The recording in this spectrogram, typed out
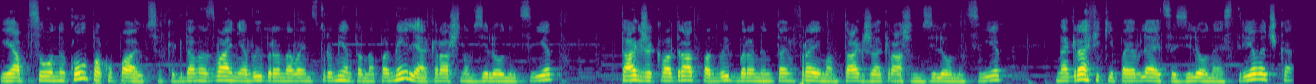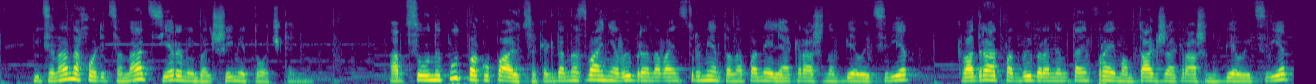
И опционы кол покупаются, когда название выбранного инструмента на панели окрашено в зеленый цвет, также квадрат под выбранным таймфреймом также окрашен в зеленый цвет – на графике появляется зеленая стрелочка и цена находится над серыми большими точками. Опционы PUT покупаются, когда название выбранного инструмента на панели окрашено в белый цвет, квадрат под выбранным таймфреймом также окрашен в белый цвет,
